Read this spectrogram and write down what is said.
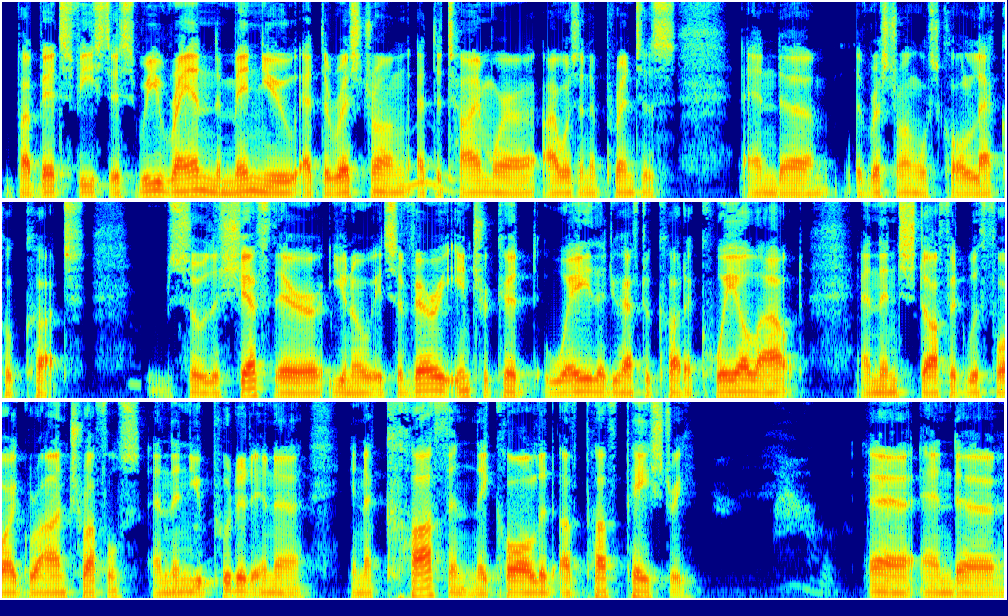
Babette's Feast is we ran the menu at the restaurant at the time where I was an apprentice and, um, the restaurant was called La Cocotte so the chef there, you know, it's a very intricate way that you have to cut a quail out and then stuff it with foie gras and truffles, and then you put it in a in a coffin. They called it of puff pastry. Wow. Uh, and uh,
